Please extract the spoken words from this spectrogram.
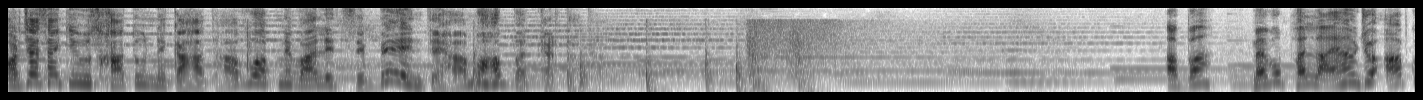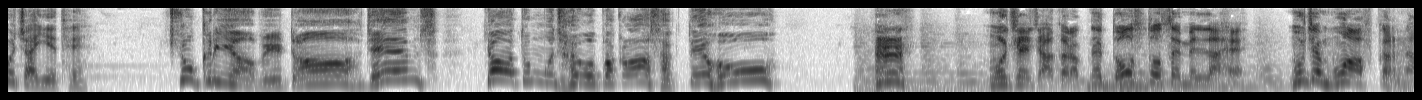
और जैसा कि उस खातून ने कहा था वो अपने वालिद से बेइंतहा मोहब्बत करता था। अब्बा मैं वो फल लाया हूँ जो आपको चाहिए थे। शुक्रिया बेटा जेम्स क्या तुम मुझे वो पकड़ा सकते हो? मुझे जाकर अपने दोस्तों से मिलना है। मुझे मुआफ करना।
